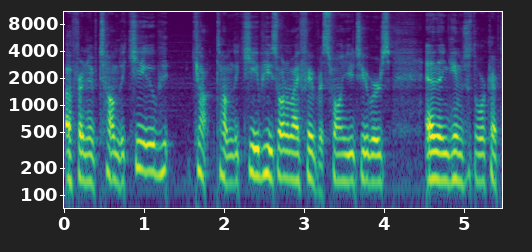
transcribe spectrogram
a friend of Tom the Cube. Tom the Cube. He's one of my favorite small YouTubers. And then Games with Warcraft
